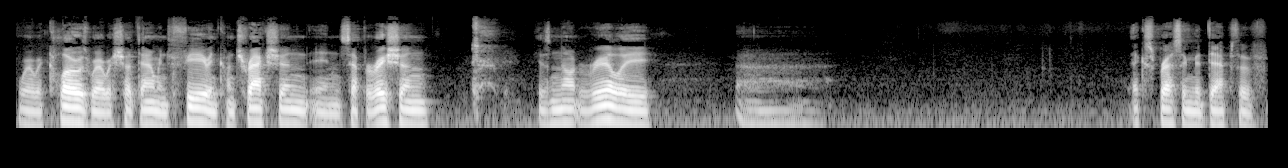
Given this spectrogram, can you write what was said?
Where we're closed, where we're shut down in fear, in contraction, in separation, is not really. Uh, expressing the depth of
